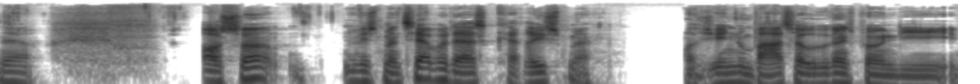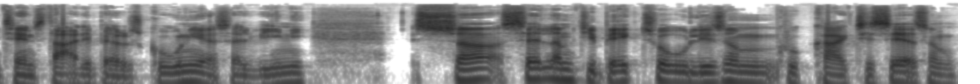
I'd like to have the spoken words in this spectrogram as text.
Ja. Og så, hvis man ser på deres karisma, og hvis vi nu bare tager udgangspunkt i, til en start i Berlusconi og Salvini, så selvom de begge to ligesom kunne karakteriseres som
